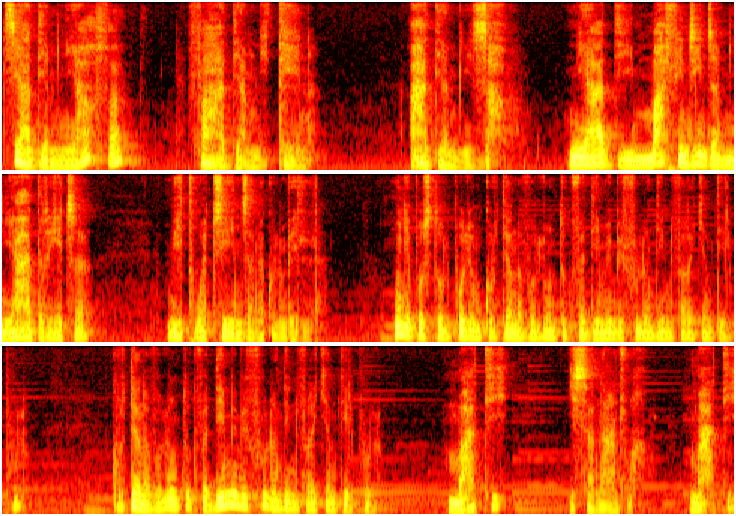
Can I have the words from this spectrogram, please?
Tsy ady amin'ny hafa fa ady amin'ny tena. Ady amin'ny izaho. Ny ady mafy indrindra amin'ny ady rehetra mety ho atrehin'ny zanak'olombelona. Hoy ny apostoly Paoly ao amin'ny Korintiana voalohany toko fahadimy ambin'ny folo andininy faharaika amby telopolo, Korintiana voalohany toko fahadimy ambin'ny folo andininy faharaika amby telopolo, Maty isan'andro aho, maty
